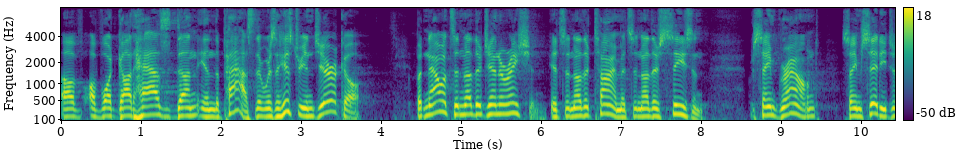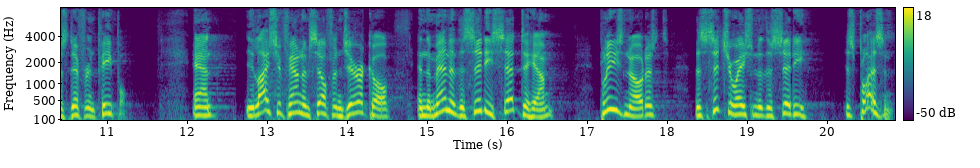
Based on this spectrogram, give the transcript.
of, of what God has done in the past. There was a history in Jericho, but now it's another generation. It's another time. It's another season. Same ground, same city, just different people. And Elisha found himself in Jericho, and the men of the city said to him, Please notice the situation of the city is pleasant,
